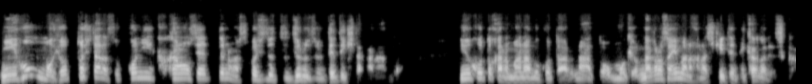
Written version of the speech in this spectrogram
日本もひょっとしたらそこに行く可能性っていうのが少しずつずるずる出てきたかなということから学ぶことあるなと思うけど、中野さん今の話聞いてていかがですか？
